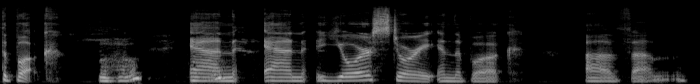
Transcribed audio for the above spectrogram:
the book mm-hmm. mm-hmm. and mm-hmm. and your story in the book of um,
